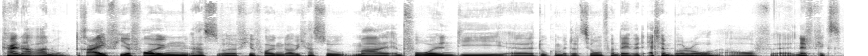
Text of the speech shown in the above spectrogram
keine Ahnung, drei, vier Folgen, hast oder vier Folgen, glaube ich, hast du mal empfohlen, die äh, Dokumentation von David Attenborough auf äh, Netflix.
